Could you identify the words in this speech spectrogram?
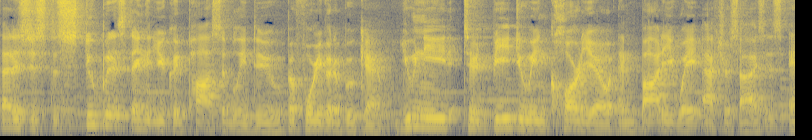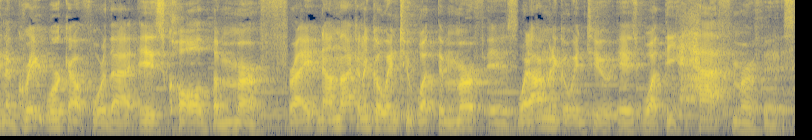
That is just the stupidest thing that you could possibly do before you go to boot camp. You need to be doing cardio and body weight exercises. And a great workout for that is called the Murph, right? Now I'm not gonna go into what the Murph is. What I'm gonna go into is what the half Murph is.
